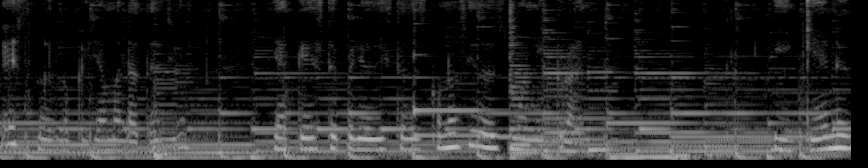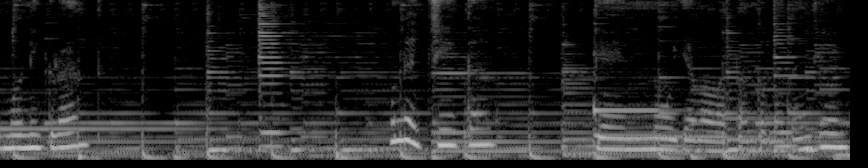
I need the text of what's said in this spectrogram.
Esto es lo que llama la atención ya que este periodista desconocido es Monique Grant. ¿Y quién es Monique Grant? Una chica que no llamaba tanto la atención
